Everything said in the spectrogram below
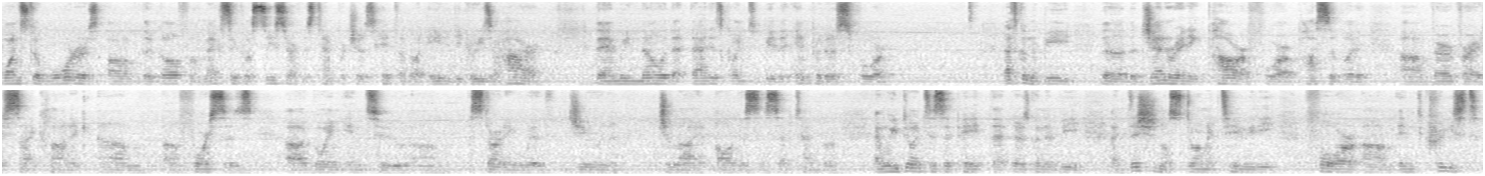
once the waters of the Gulf of Mexico sea surface temperatures hit about 80 degrees or higher, then we know that that is going to be the impetus for that's going to be the, the generating power for possibly um, very, very cyclonic um, uh, forces uh, going into um, starting with June, July, August, and September. And we do anticipate that there's going to be additional storm activity for um, increased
